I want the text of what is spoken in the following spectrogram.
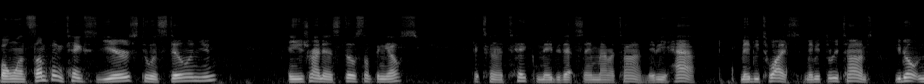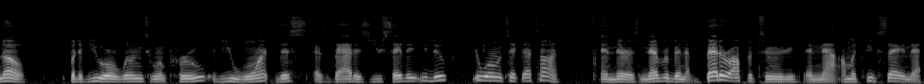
But when something takes years to instill in you and you're trying to instill something else, it's going to take maybe that same amount of time, maybe half, maybe twice, maybe three times. You don't know. But if you are willing to improve, if you want this as bad as you say that you do, you're willing to take that time. And there has never been a better opportunity than now. I'm going to keep saying that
